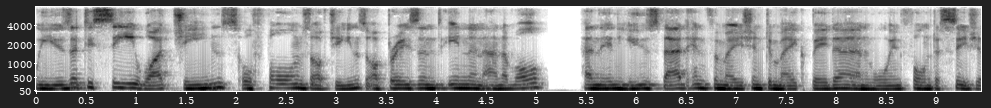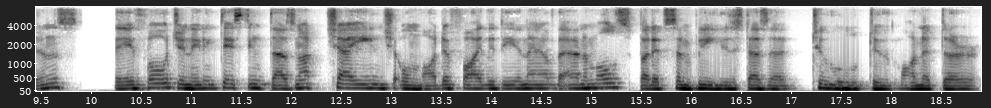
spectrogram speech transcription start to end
We use it to see what genes or forms of genes are present in an animal and then use that information to make better and more informed decisions. Therefore, genetic testing does not change or modify the DNA of the animals, but it's simply used as a tool to monitor,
